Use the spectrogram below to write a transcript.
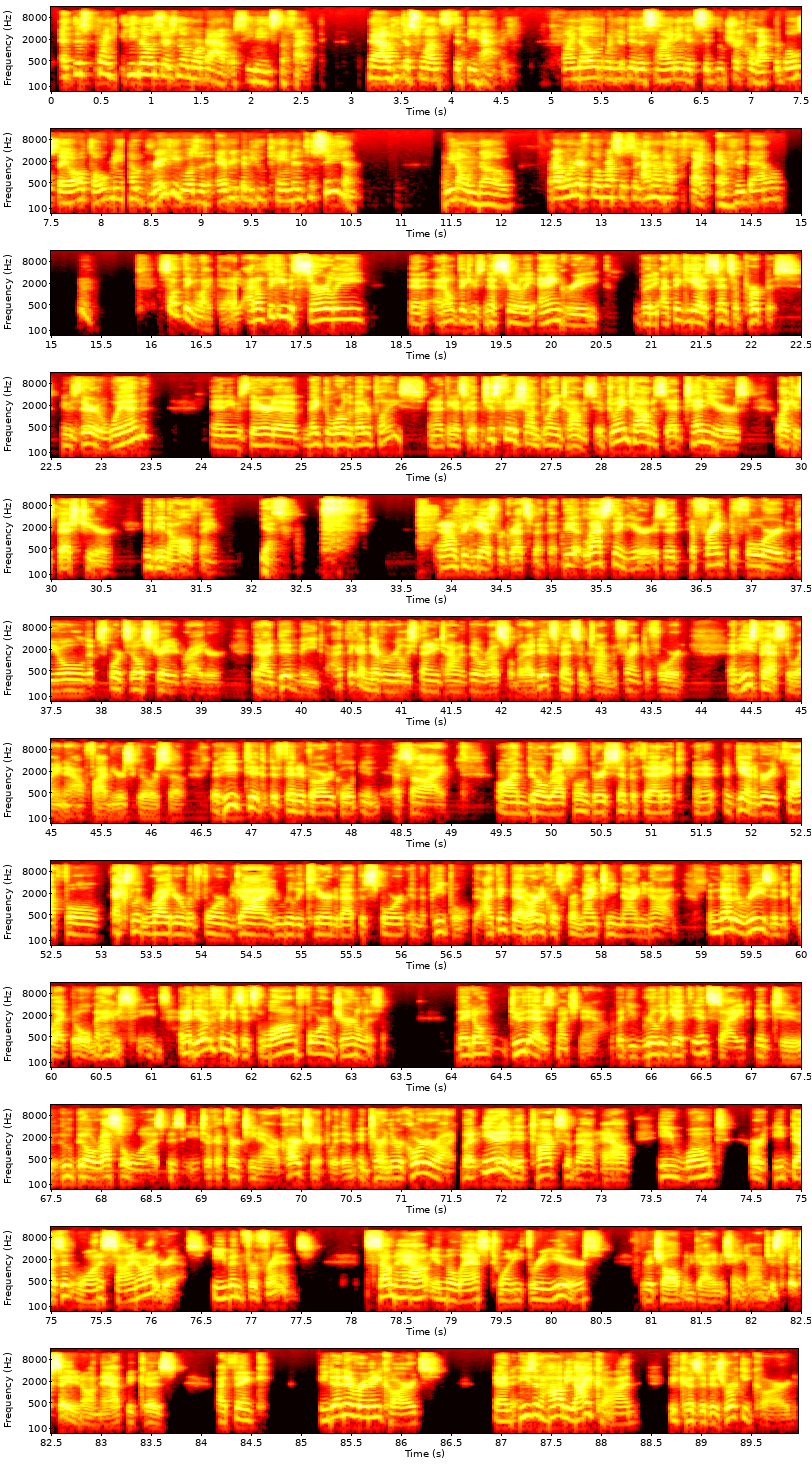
at this point, he knows there's no more battles he needs to fight. Now he just wants to be happy. I know when he did a signing at Signature Collectibles, they all told me how great he was with everybody who came in to see him. We don't know. But I wonder if Bill Russell said, I don't have to fight every battle. Hmm. Something like that. I don't think he was surly and I don't think he was necessarily angry, but I think he had a sense of purpose. He was there to win and he was there to make the world a better place. And I think it's good. Just finish on Duane Thomas. If Duane Thomas had 10 years like his best year, he'd be in the Hall of Fame. Yes. And I don't think he has regrets about that. The last thing here is that Frank Deford, the old Sports Illustrated writer that I did meet, I think I never really spent any time with Bill Russell, but I did spend some time with Frank Deford. And he's passed away now, five years ago or so. But he did a definitive article in SI on Bill Russell, very sympathetic and again, a very thoughtful, excellent writer, informed guy who really cared about the sport and the people. I think that article's from 1999. Another reason to collect old magazines. And the other thing is it's long form journalism. They don't do that as much now, but you really get insight into who Bill Russell was because he took a 13 hour car trip with him and turned the recorder on. But in it, it talks about how he won't or he doesn't want to sign autographs, even for friends somehow in the last 23 years, Rich Altman got him a change. I'm just fixated on that because I think he doesn't ever have many cards and he's a hobby icon because of his rookie card.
